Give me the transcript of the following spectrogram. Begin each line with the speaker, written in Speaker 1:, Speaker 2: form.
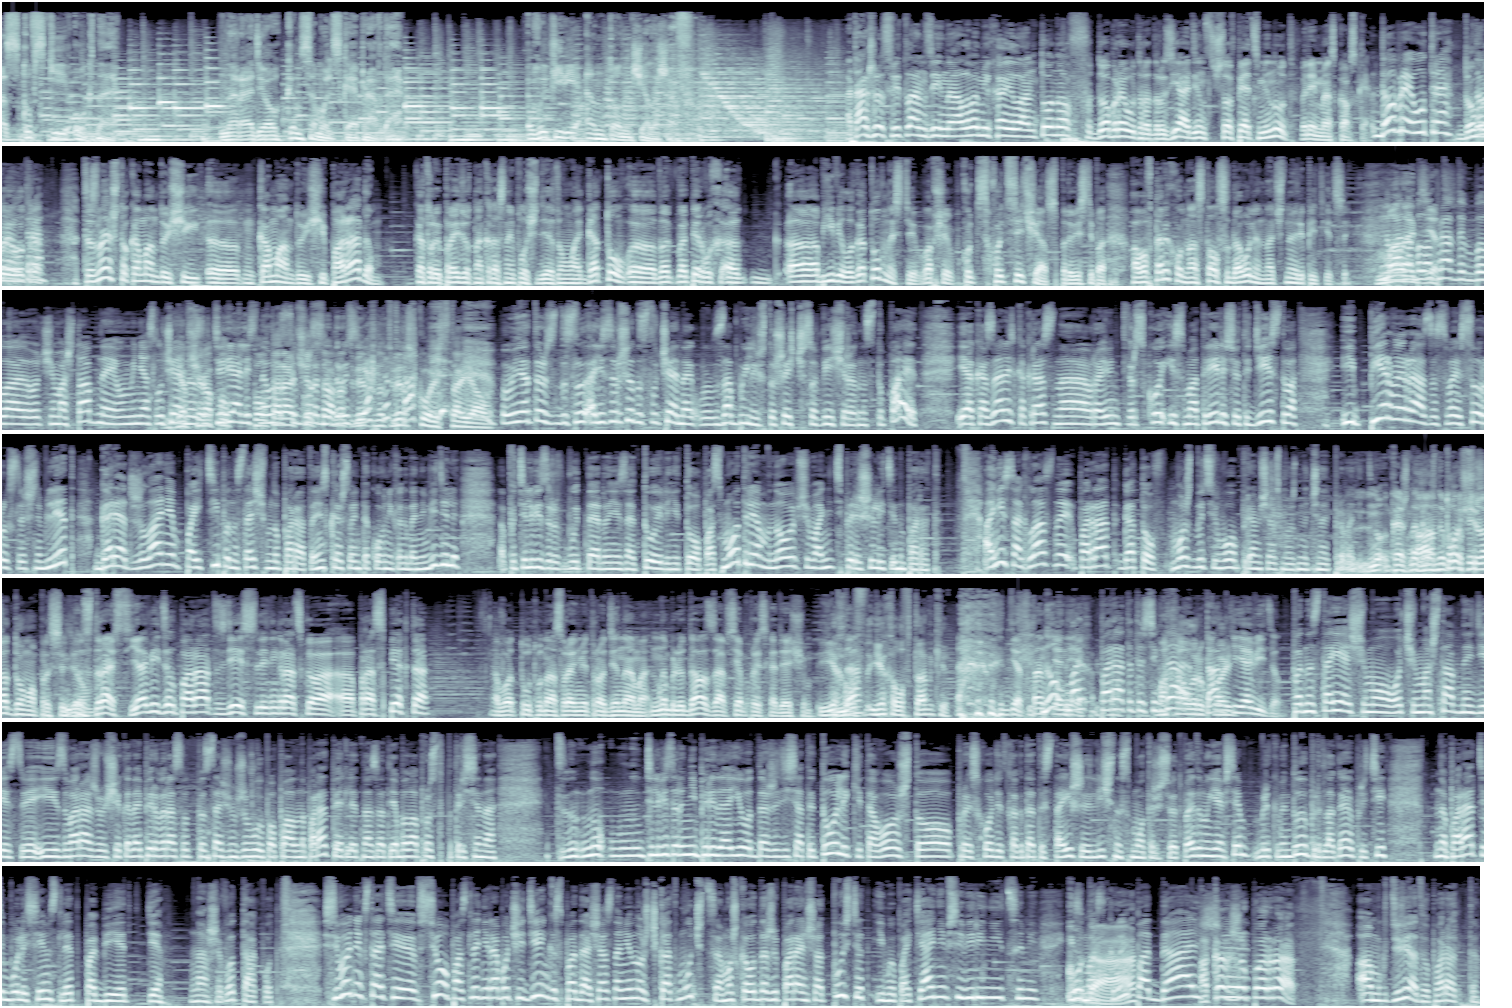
Speaker 1: «Московские окна». На радио «Комсомольская правда». В эфире Антон Челышев.
Speaker 2: А также Светлана Зейналова, Михаил Антонов. Доброе утро, друзья. 11 часов 5 минут. Время московское.
Speaker 3: Доброе утро.
Speaker 4: Доброе, утро. Ты знаешь, что командующий, э, командующий парадом который пройдет на Красной площади 9 мая, готов, э, во-первых, э, объявил о готовности вообще хоть, хоть сейчас провести, а во-вторых, он остался доволен ночной репетицией.
Speaker 3: Ну, она была, правда, была очень масштабная. У меня случайно
Speaker 4: Я
Speaker 3: затерялись
Speaker 4: пол,
Speaker 3: на улице города друзья.
Speaker 4: На, на Тверской стоял.
Speaker 3: У меня тоже, они совершенно случайно забыли, что 6 часов вечера наступает, и оказались как раз на, районе Тверской и смотрели все это действо. И первый раз за свои 40 с лишним лет горят желанием пойти по-настоящему на парад. Они скажут, что они такого никогда не видели видели. По телевизору будет, наверное, не знаю, то или не то, посмотрим. Но, в общем, они теперь решили идти на парад. Они согласны, парад готов. Может быть, его прямо сейчас можно начинать проводить.
Speaker 4: Ну, конечно, на а Антон площадь... вчера дома просидел.
Speaker 2: Здрасте. Я видел парад здесь, с Ленинградского э, проспекта вот тут у нас в районе метро «Динамо», наблюдал за всем происходящим.
Speaker 4: Ехал, да? в, ехал в танке?
Speaker 2: Нет, в танке я не ехал.
Speaker 3: парад это всегда...
Speaker 2: Танки я видел.
Speaker 3: По-настоящему очень масштабное действие и завораживающее. Когда я первый раз вот по-настоящему вживую попала на парад пять лет назад, я была просто потрясена. Ну, телевизор не передает даже десятой толики того, что происходит, когда ты стоишь и лично смотришь все это. Поэтому я всем рекомендую, предлагаю прийти на парад, тем более 70 лет победе нашей. Вот так вот. Сегодня, кстати, все, последний рабочий день, господа. Сейчас нам немножечко отмучится. Может, кого-то даже пораньше отпустят, и мы потянемся вереницами Куда? из Москвы подальше.
Speaker 2: А как же парад?
Speaker 3: А к девятого парад-то.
